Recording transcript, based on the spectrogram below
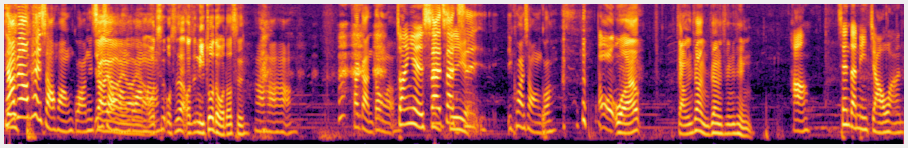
你要不要配小黄瓜？你吃小要要要黄瓜吗？要我吃，我吃，我吃，你做的我都吃。好好好，太感动了。专业试再再吃一块小黄瓜。哦，我我要讲一下你这样的心情，好，先等你嚼完。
